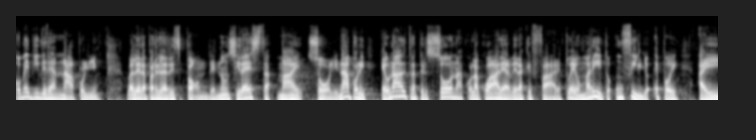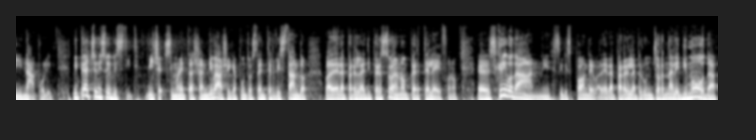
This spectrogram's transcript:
Com'è vivere a Napoli? Valera Parrella risponde: Non si resta mai soli. Napoli è un'altra persona con la quale avere a che fare. Tu hai un marito, un figlio e poi hai Napoli. Mi piacciono i suoi vestiti, dice Simonetta Sciandivace, che appunto sta intervistando Valera Parrella di persona, non per telefono. Eh, scrivo da anni, si risponde Valera Parrella, per un giornale di moda.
